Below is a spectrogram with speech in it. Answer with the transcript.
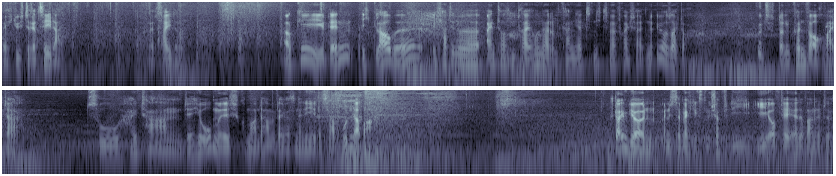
Welch düstere Zeder. Oder Seite. Okay, denn ich glaube, ich hatte nur 1300 und kann jetzt nichts mehr freischalten. Ja, sag ich doch. Gut, dann können wir auch weiter zu Heitan, der hier oben ist. Guck mal, da haben wir gleich was in der Nähe. Das ist ja wunderbar. Steinbjörn, eines der mächtigsten Geschöpfe, die je auf der Erde wandelte.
